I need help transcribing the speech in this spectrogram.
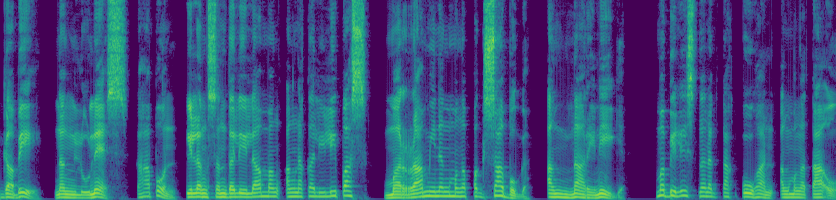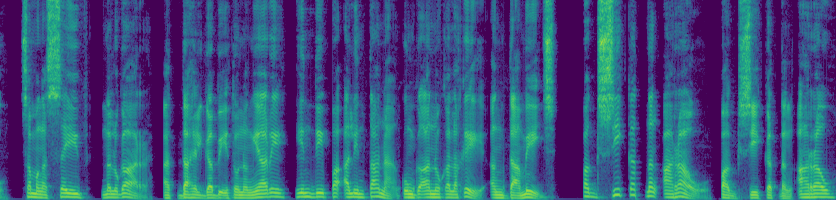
Gabi ng lunes, kahapon, ilang sandali lamang ang nakalilipas, marami ng mga pagsabog ang narinig. Mabilis na nagtakpuhan ang mga tao sa mga safe na lugar at dahil gabi ito nangyari, hindi pa alintana kung gaano kalaki ang damage. Pagsikat ng araw, pagsikat ng araw,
